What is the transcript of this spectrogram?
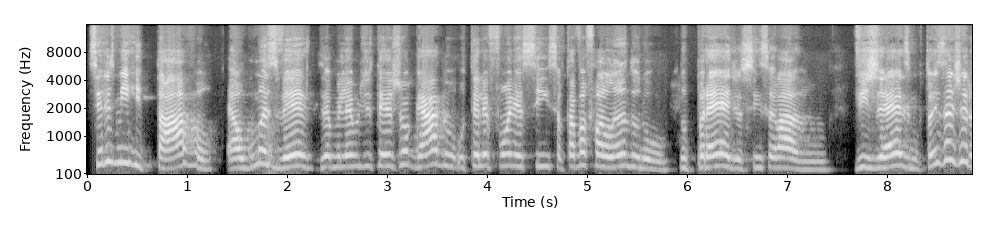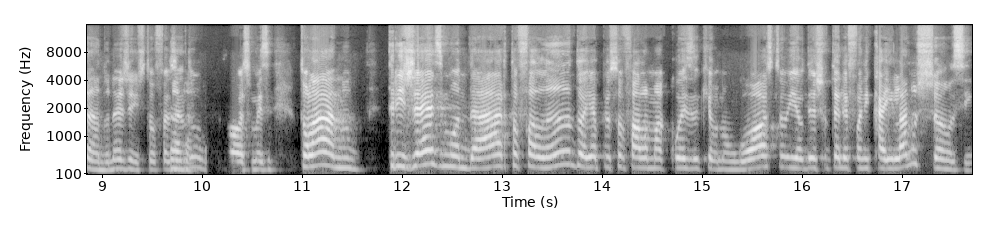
se eles me irritavam é, algumas vezes eu me lembro de ter jogado o telefone assim se eu estava falando no, no prédio assim sei lá no vigésimo estou exagerando né gente estou fazendo uhum. mas estou lá no trigésimo andar, tô falando, aí a pessoa fala uma coisa que eu não gosto e eu deixo o telefone cair lá no chão, assim.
